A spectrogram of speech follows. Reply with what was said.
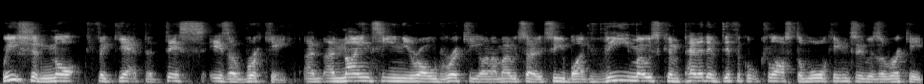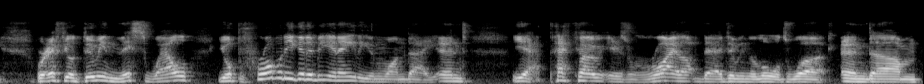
we should not forget that this is a rookie, a 19 year old rookie on a Moto 2 bike, the most competitive, difficult class to walk into as a rookie. Where if you're doing this well, you're probably going to be an alien one day. And yeah, Pecco is right up there doing the Lord's work, and um,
